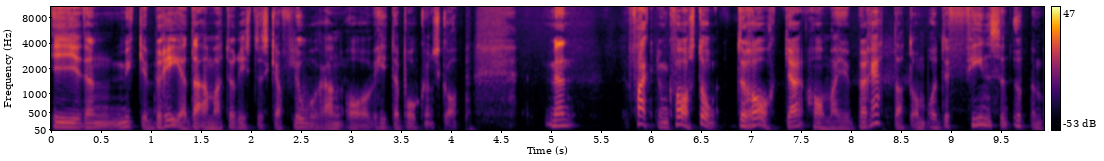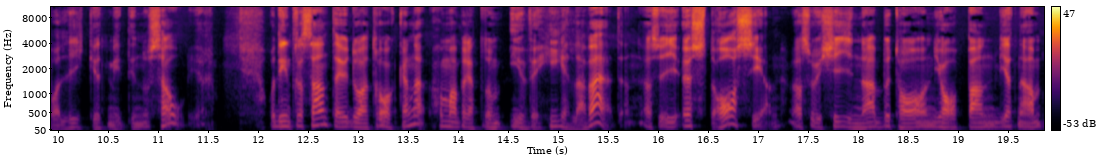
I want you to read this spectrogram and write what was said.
i den mycket breda amatöristiska floran av hittepåkunskap. Men faktum kvarstår, drakar har man ju berättat om och det finns en uppenbar likhet med dinosaurier. Och det intressanta är ju då att drakarna har man berättat om över hela världen, alltså i Östasien, alltså i Kina, Bhutan, Japan, Vietnam.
